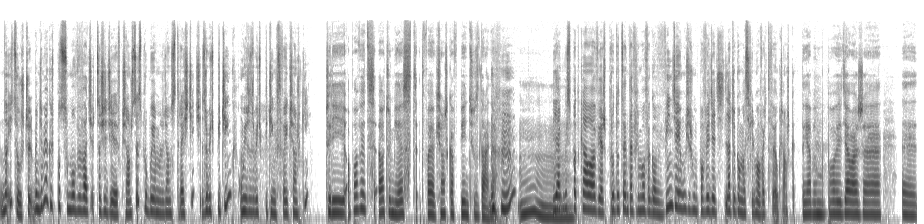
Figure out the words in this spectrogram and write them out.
No i cóż, czy będziemy jakoś podsumowywać, co się dzieje w książce? Spróbujemy ludziom streścić? Zrobić pitching? Umiesz zrobić pitching swojej książki? Czyli opowiedz, o czym jest twoja książka w pięciu zdaniach. Mm. Jakbyś spotkała, wiesz, producenta filmowego w windzie i musisz mu powiedzieć, dlaczego ma sfilmować twoją książkę. To ja bym powiedziała, że, y,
